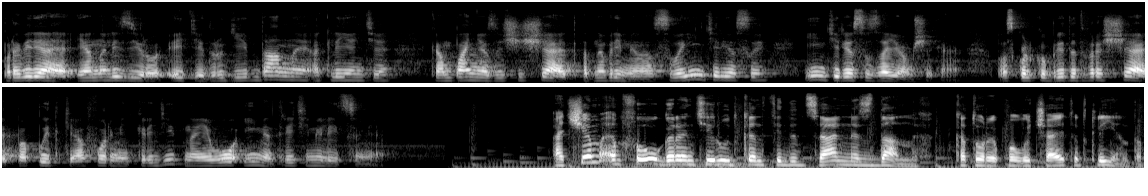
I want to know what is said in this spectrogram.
Проверяя и анализируя эти и другие данные о клиенте, компания защищает одновременно свои интересы и интересы заемщика, поскольку предотвращает попытки оформить кредит на его имя третьими лицами. А чем МФО гарантирует конфиденциальность данных, которые получает от клиентов?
